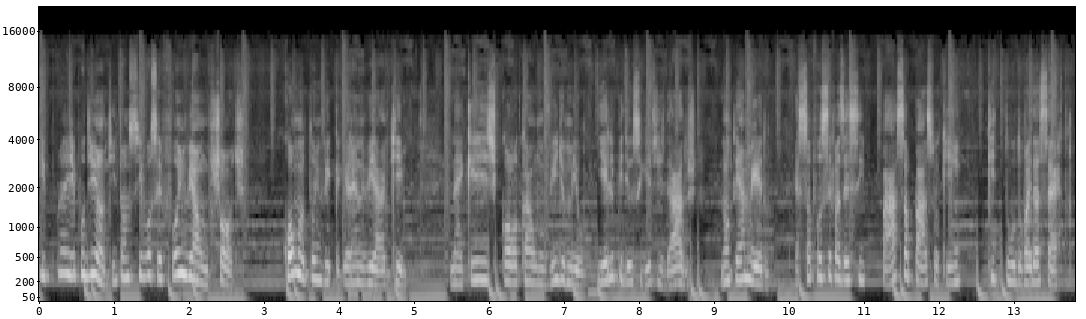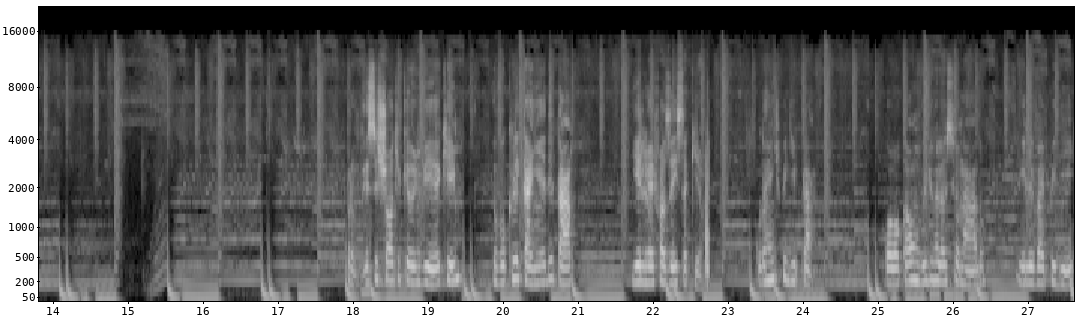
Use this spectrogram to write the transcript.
e por aí por diante. Então, se você for enviar um shot, como eu estou envi querendo enviar aqui, né, quis colocar um vídeo meu e ele pediu os seguintes dados, não tenha medo. É só você fazer esse passo a passo aqui que tudo vai dar certo. Pronto, esse shot que eu enviei aqui, eu vou clicar em editar e ele vai fazer isso aqui, ó. Quando a gente pedir para colocar um vídeo relacionado, ele vai pedir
